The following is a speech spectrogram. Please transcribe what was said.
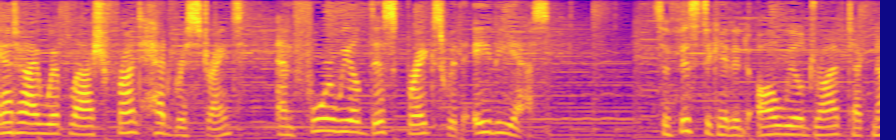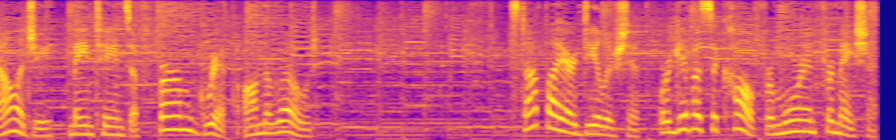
anti-whiplash front head restraints, and four-wheel disc brakes with ABS. Sophisticated all-wheel drive technology maintains a firm grip on the road. Stop by our dealership or give us a call for more information.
